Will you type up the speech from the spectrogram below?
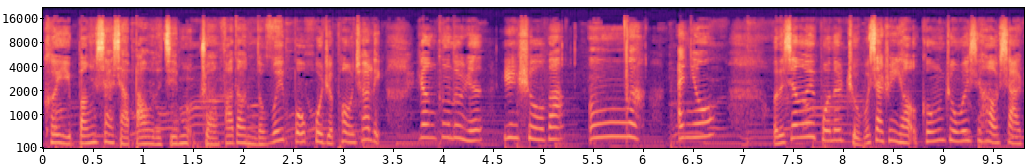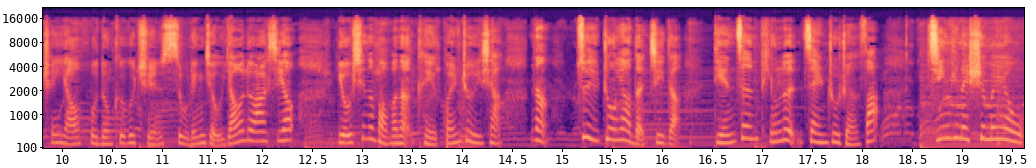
可以帮夏夏把我的节目转发到你的微博或者朋友圈里，让更多人认识我吧。嗯，爱你哦。我的新浪微博呢，主播夏春瑶，公众微信号夏春瑶，互动 QQ 群四五零九幺六二四幺，有心的宝宝呢可以关注一下。那最重要的，记得点赞、评论、赞助、转发。今天的师门任务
